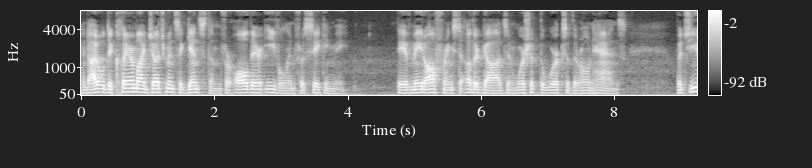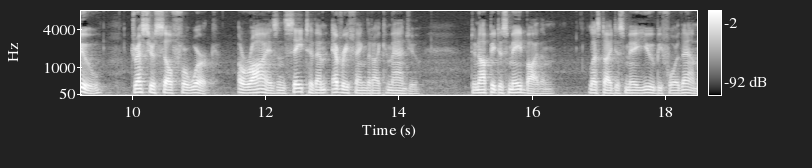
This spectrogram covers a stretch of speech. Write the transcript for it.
And I will declare my judgments against them for all their evil in forsaking me. They have made offerings to other gods and worshipped the works of their own hands. But you, dress yourself for work. Arise and say to them everything that I command you. Do not be dismayed by them, lest I dismay you before them.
